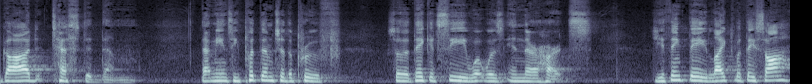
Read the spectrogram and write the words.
God tested them. That means he put them to the proof so that they could see what was in their hearts. Do you think they liked what they saw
